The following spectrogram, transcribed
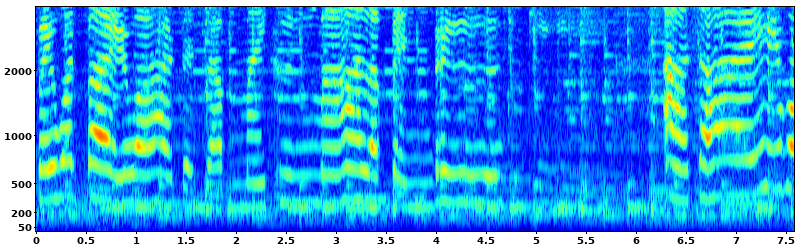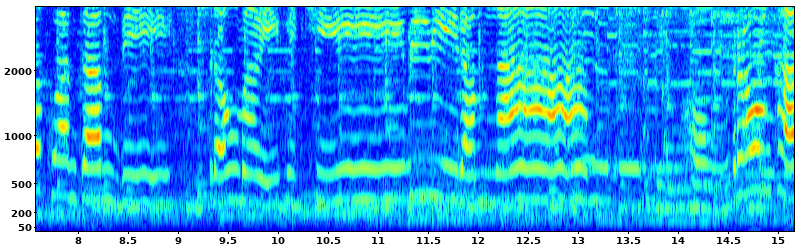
ไปวัดไปว่าแต่จับไม่ขึ้นมาและเป็นเรื่องทุกที อาศัยว่าความจำดี ร้องไม่ผิดคีย์ไม่มีดำน้ำถึงห้องร้องคา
